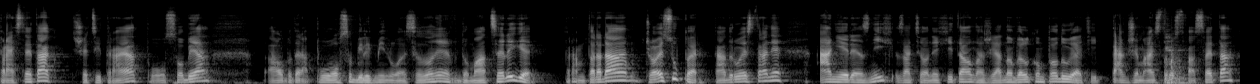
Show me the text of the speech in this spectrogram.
Presne tak, všetci traja pôsobia alebo teda pôsobili v minulej sezóne v domácej lige. Tram tadadá, čo je super. Na druhej strane ani jeden z nich zatiaľ nechytal na žiadnom veľkom podujatí, takže majstrovstva sveta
